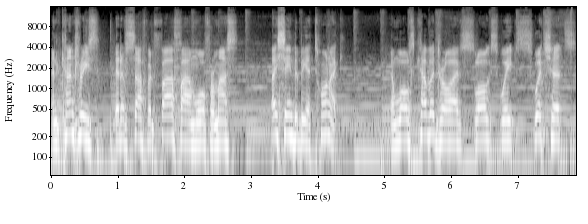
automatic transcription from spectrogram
and countries that have suffered far, far more from us, they seem to be a tonic. And whilst cover drives, slog sweeps, switch hits,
